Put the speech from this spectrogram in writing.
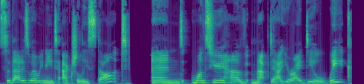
So, that is where we need to actually start. And once you have mapped out your ideal week,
